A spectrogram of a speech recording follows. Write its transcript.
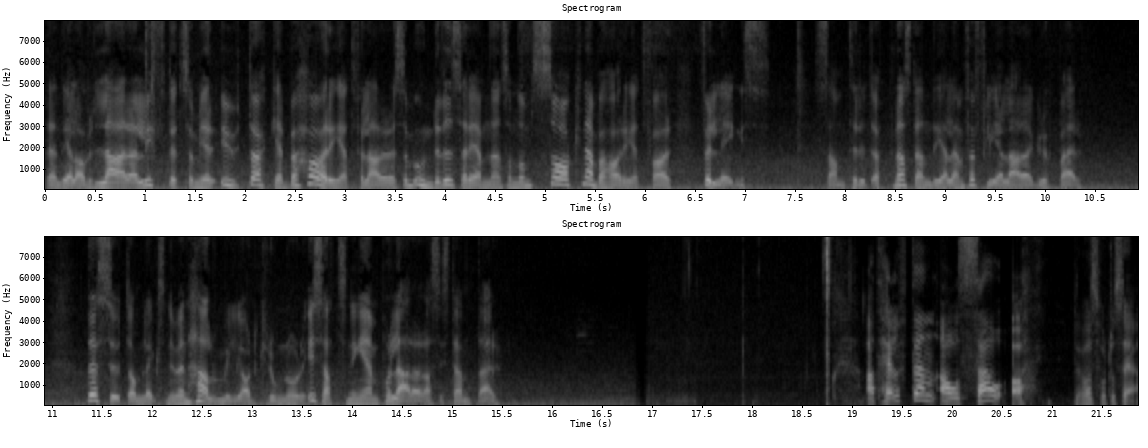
Den del av lärarlyftet som ger utökad behörighet för lärare som undervisar i ämnen som de saknar behörighet för förlängs. Samtidigt öppnas den delen för fler lärargrupper. Dessutom läggs nu en halv miljard kronor i satsningen på lärarassistenter. Att hälften av Sau det var svårt att säga.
